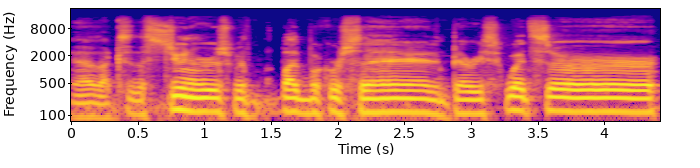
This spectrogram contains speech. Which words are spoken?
You know, like the Sooners with Bud Wilkinson and Barry Switzer,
